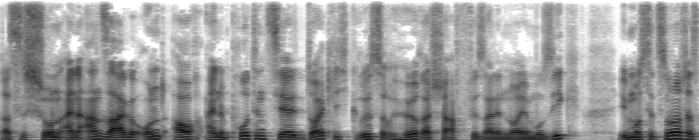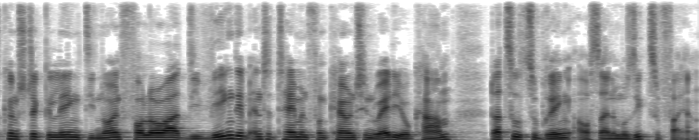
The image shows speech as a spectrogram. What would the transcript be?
Das ist schon eine Ansage und auch eine potenziell deutlich größere Hörerschaft für seine neue Musik. Ihm muss jetzt nur noch das Kunststück gelingen, die neuen Follower, die wegen dem Entertainment von Quarantine Radio kamen, dazu zu bringen, auch seine Musik zu feiern.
